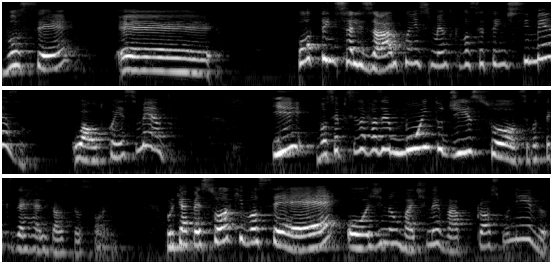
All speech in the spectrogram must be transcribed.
você é, potencializar o conhecimento que você tem de si mesmo, o autoconhecimento. E você precisa fazer muito disso se você quiser realizar os seus sonhos. Porque a pessoa que você é hoje não vai te levar para o próximo nível.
